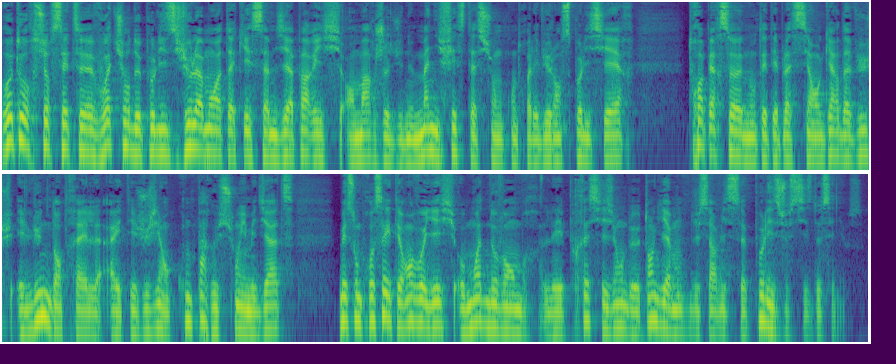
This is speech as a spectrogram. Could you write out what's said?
Retour sur cette voiture de police violemment attaquée samedi à Paris en marge d'une manifestation contre les violences policières. Trois personnes ont été placées en garde à vue et l'une d'entre elles a été jugée en comparution immédiate. Mais son procès a été renvoyé au mois de novembre. Les précisions de Tanguy Hamon du service police-justice de CNews.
